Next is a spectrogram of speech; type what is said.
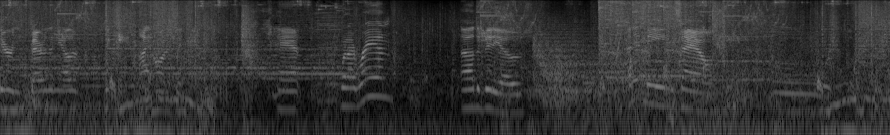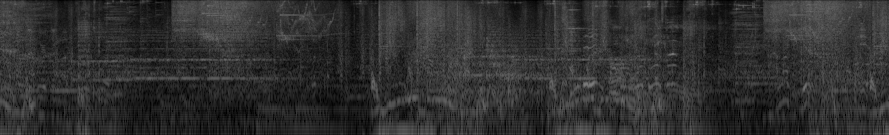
series is better than the other. I honestly can't. And when I ran uh, the videos, I didn't mean to sound... did it?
